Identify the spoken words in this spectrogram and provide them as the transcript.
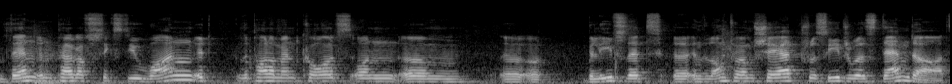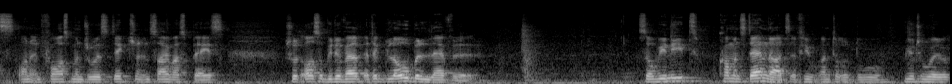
then in paragraph 61, it, the parliament calls on um, uh, uh believes that uh, in the long term shared procedural standards on enforcement jurisdiction in cyberspace should also be developed at a global level. So we need common standards if you want to do mutual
